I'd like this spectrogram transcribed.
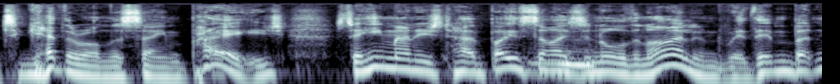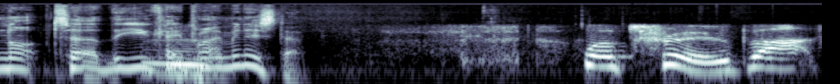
together on the same page. So he managed to have both sides mm. of Northern Ireland with him, but not the UK mm. Prime Minister. Well, true, but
